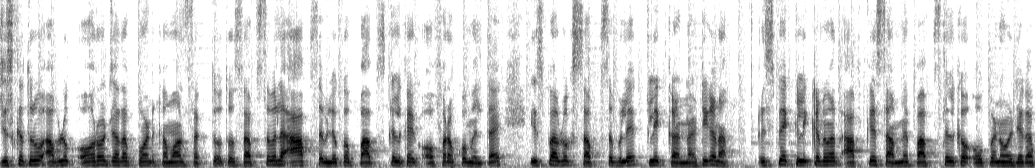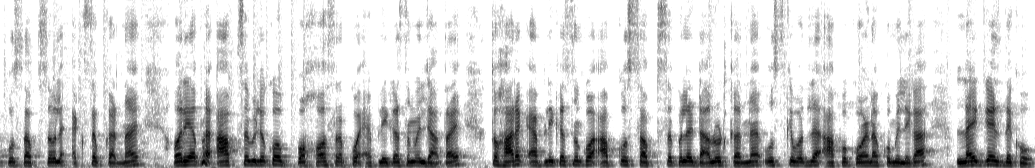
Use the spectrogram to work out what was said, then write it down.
जिसके थ्रू आप लोग और ज़्यादा पॉइंट कमा सकते हो। तो सबसे पहले आप सभी लोग को पापस्कल का एक ऑफ़र आपको मिलता है, इस पर आप लोग सबसे पहले क्लिक करना, ठीक है ना? इस पर क्लिक करने के बाद आपके सामने पापस्कल का ओपन हो जाएगा, आपको सबसे पहले एक्सेप्ट करना है और यहाँ पर आप सभी लोग को बहुत सारा आपको एप्लीकेशन मिल जाता है। तो हर एक एप्लीकेशन को आपको सबसे पहले डाउनलोड करना है, उसके बदले आपको कॉइन आपको मिलेगा। लाइक गैस देखो,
